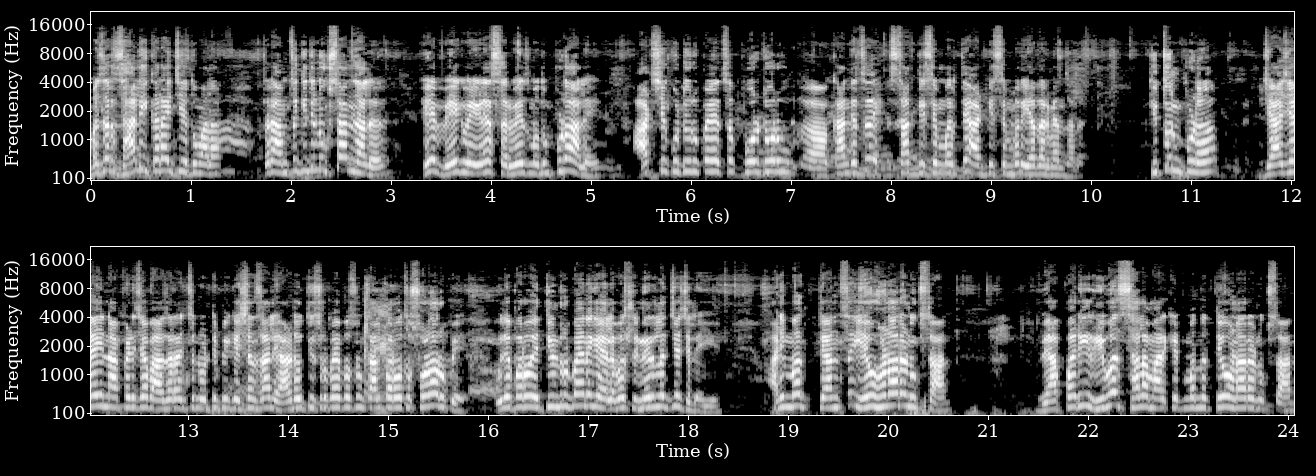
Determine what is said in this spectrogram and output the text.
मग जर झाली करायची आहे तुम्हाला. तर आमचं किती नुकसान झालं हे वेगवेगळ्या सर्वेजमधून पुढं आलंय. आठशे कोटी रुपयाचं पोर्टवर कांद्याचं सात डिसेंबर ते आठ डिसेंबर या दरम्यान झालं. तिथून पुढं ज्या ज्याही नाफेडच्या बाजारांचे नोटिफिकेशन झाले अडतीस रुपयापासून काल परवाचं सोळा रुपये उद्या परवा हे तीन रुपयाने घ्यायला बसले निर्लज्जचे लई आणि मग त्यांचं हे होणारं नुकसान व्यापारी रिवर्स झाला मार्केटमधनं ते होणारं नुकसान.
